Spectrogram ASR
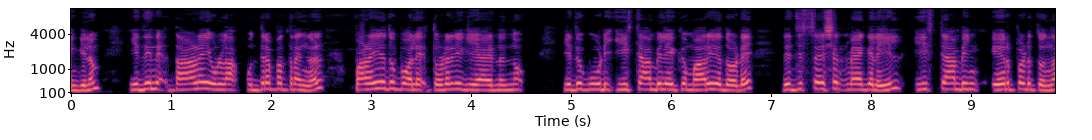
എങ്കിലും ഇതിന് താഴെയുള്ള മുദ്രപത്രങ്ങൾ പഴയതുപോലെ തുടരുകയായിരുന്നു. ഇതുകൂടി ഇ സ്റ്റാമ്പിലേക്ക് മാറിയതോടെ രജിസ്ട്രേഷൻ മേഖലയിൽ ഇ സ്റ്റാമ്പിംഗ് ഏർപ്പെടുത്തുന്ന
